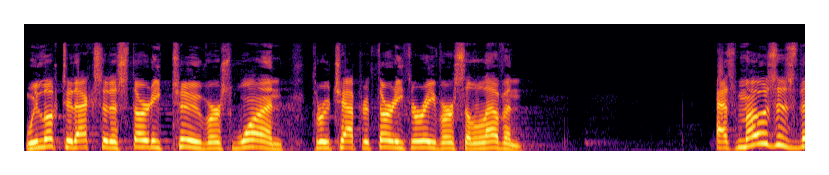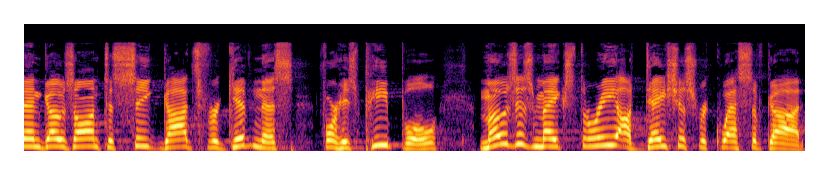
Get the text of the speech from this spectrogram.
We looked at Exodus 32, verse 1, through chapter 33, verse 11. As Moses then goes on to seek God's forgiveness for his people, Moses makes three audacious requests of God.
